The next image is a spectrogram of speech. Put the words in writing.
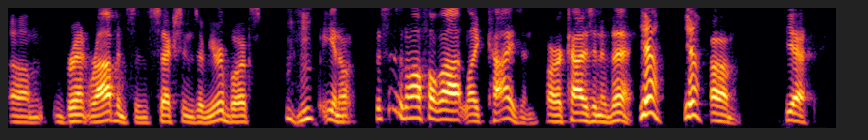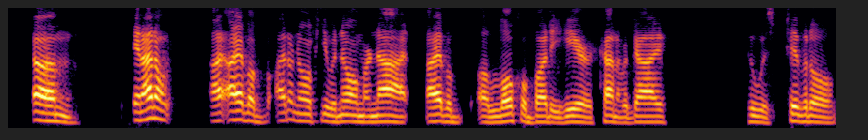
um, Brent Robinson's sections of your books. Mhm. You know, this is an awful lot like Kaizen or a Kaizen event. yeah, yeah, Um, yeah. Um, and I don't, I, I have a, I don't know if you would know him or not. I have a, a local buddy here, kind of a guy who was pivotal,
